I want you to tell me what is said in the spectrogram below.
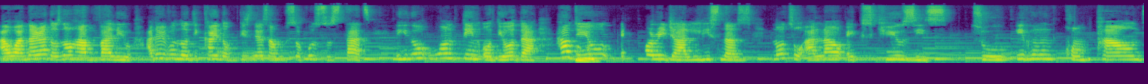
our naira does not have value. I don't even know the kind of business I'm supposed to start. You know, one thing or the other. How do mm-hmm. you encourage our listeners not to allow excuses? To even compound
